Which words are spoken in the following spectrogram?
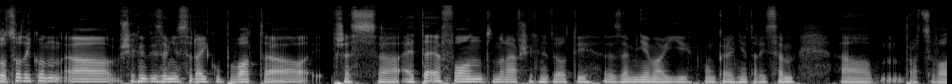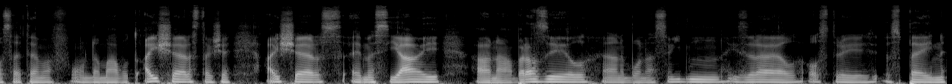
to, co teď všechny ty země se dají kupovat přes ETF fond, to znamená všechny tyhle ty země mají, konkrétně tady jsem pracoval s ETF fondama od iShares, takže iShares, MSCI na Brazil nebo na Sweden, Izrael, Austria, Spain,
